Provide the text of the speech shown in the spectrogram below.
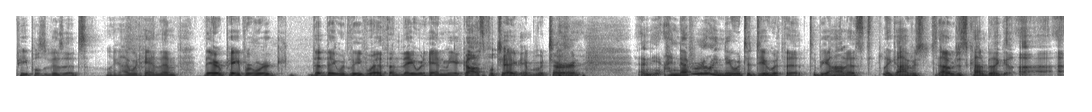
people's visits. Like I would hand them their paperwork that they would leave with, and they would hand me a gospel check in return. And I never really knew what to do with it, to be honest. Like I was, I would just kind of be like, uh,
